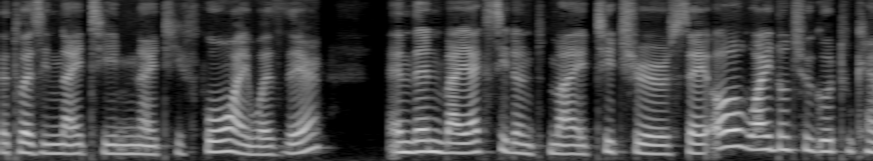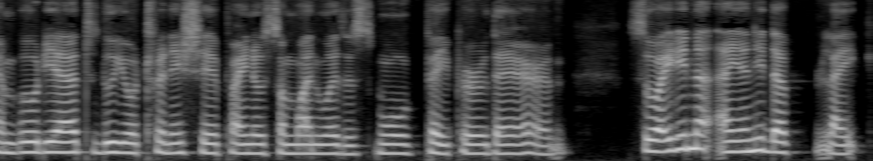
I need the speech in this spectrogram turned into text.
That was in 1994. I was there. And then by accident, my teacher say, "Oh, why don't you go to Cambodia to do your traineeship? I know someone with a small paper there." And so I didn't. I ended up like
